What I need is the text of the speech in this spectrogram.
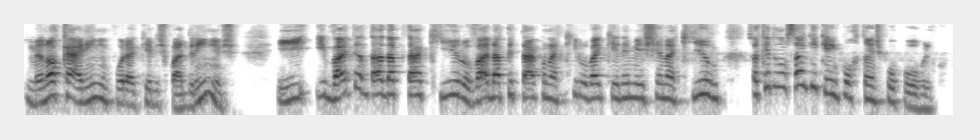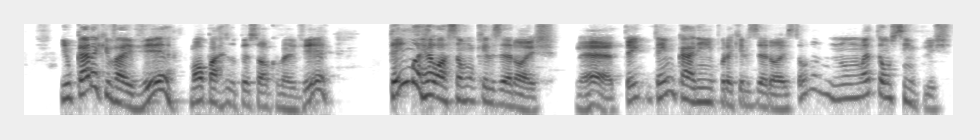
menor carinho por aqueles quadrinhos e, e vai tentar adaptar aquilo, vai adaptar com naquilo, vai querer mexer naquilo, só que ele não sabe o que é importante para o público. E o cara que vai ver, maior parte do pessoal que vai ver, tem uma relação com aqueles heróis, né? Tem, tem um carinho por aqueles heróis. Então não é tão simples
